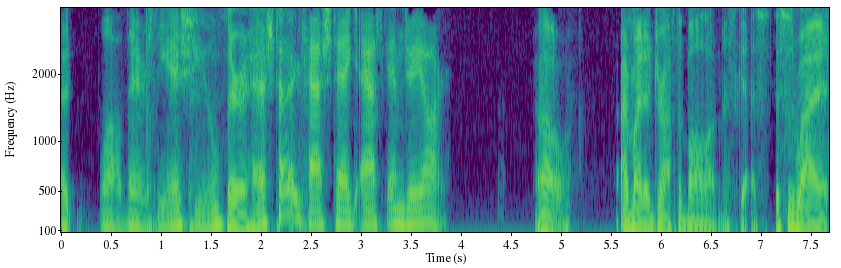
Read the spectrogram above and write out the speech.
I, Well, there's the issue. is there a hashtag? Hashtag Ask MJR. Oh, I might have dropped the ball on this, guys. This is why.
